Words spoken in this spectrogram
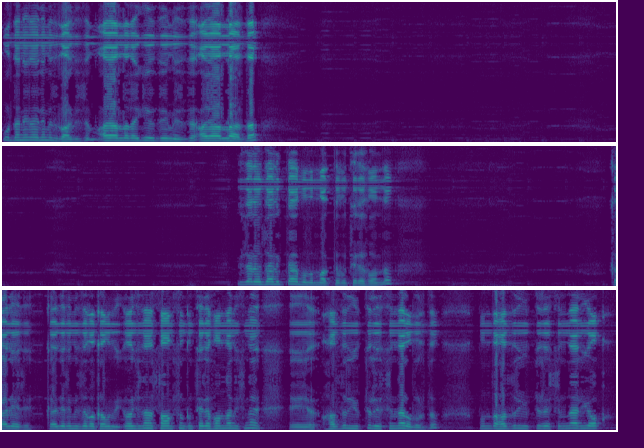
Burada nelerimiz var bizim? Ayarlara girdiğimizde ayarlarda güzel özellikler bulunmakta bu telefonda. Galeri. Galerimize bakalım. Önceden Samsung'un telefonların içinde e, hazır yüklü resimler olurdu. Bunda hazır yüklü resimler yok.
